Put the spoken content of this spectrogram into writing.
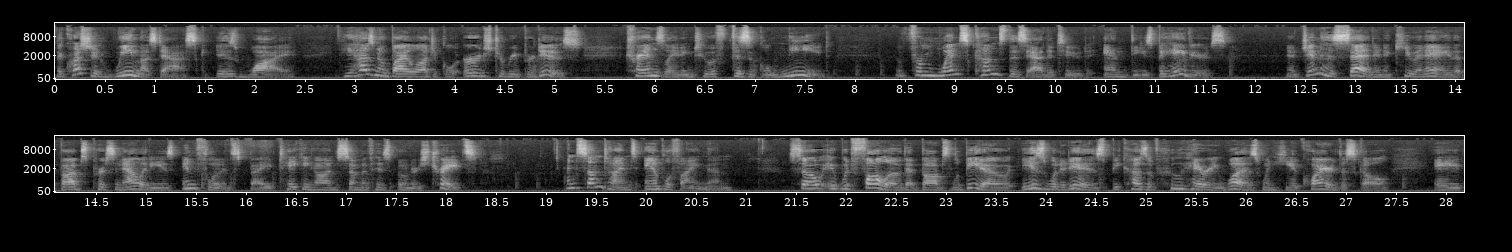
the question we must ask is why? He has no biological urge to reproduce, translating to a physical need. From whence comes this attitude and these behaviors? Now, Jim has said in a Q&A that Bob's personality is influenced by taking on some of his owner's traits and sometimes amplifying them. So it would follow that Bob's libido is what it is because of who Harry was when he acquired the skull a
